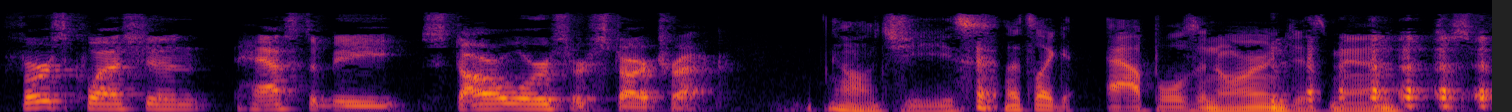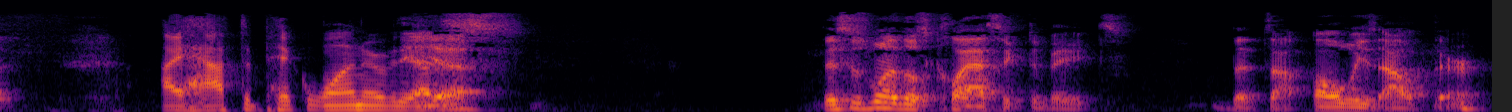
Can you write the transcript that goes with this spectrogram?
first question has to be Star Wars or Star Trek. Oh, jeez, that's like apples and oranges, man. I have to pick one over the other. Yes. This is one of those classic debates that's always out there.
